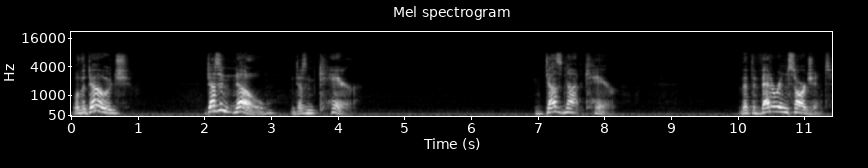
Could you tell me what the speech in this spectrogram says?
Well, the Doge doesn't know, doesn't care, does not care that the veteran sergeant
